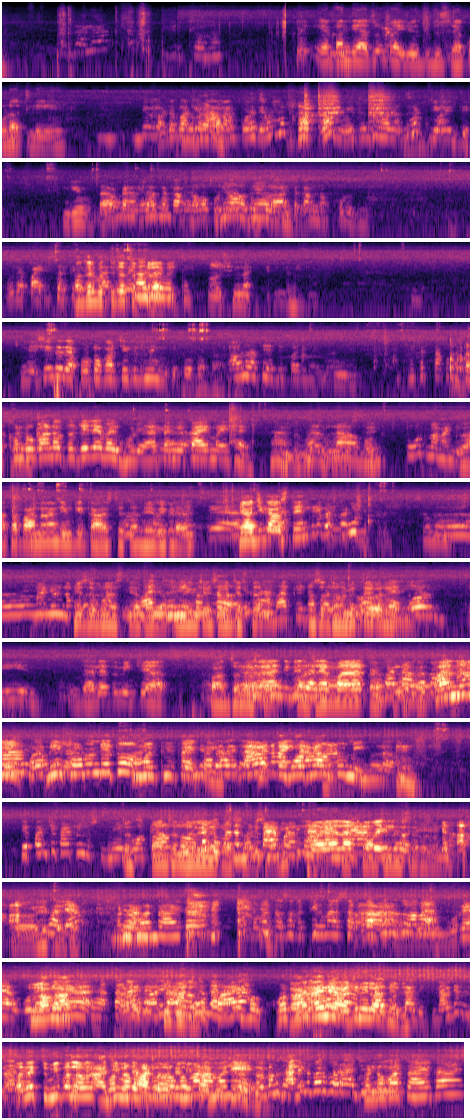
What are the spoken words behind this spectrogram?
एखादी अजून पाहिजे होती दुसऱ्या कुडातली अगरबत्तीचा चटका लागेल. अगरबत्ती मावशी. आता खंडोबाला तर दिले बाई घोडे आता हे काय माहीत आहे? हा, धरला बघ. तर आता पाहणार ना नेमके काय असते तर हे वेगळं आहे. हे आजी काय असते? हे सगून असते आता हे आपण नाही विचारू शकत जास्त जसं धार्मिकतेवर आहे. तीन. झाल्या तुम्ही चार. पाच जण असतात तुम्ही पाच झाल्या पाच. पण मी सोडून देतो मला फिरता येत नाही. फक्त बोट लावतो मी. हे. खंडोबाचं आहे का? हा, पाय बघ. खोटं काय नाही नाही आजी नाही लावत म्हणजे तुम्ही पण लावा आजी म्हणजे हात लावते मी पाच मिनिटं खंडोबाचं आहे काय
